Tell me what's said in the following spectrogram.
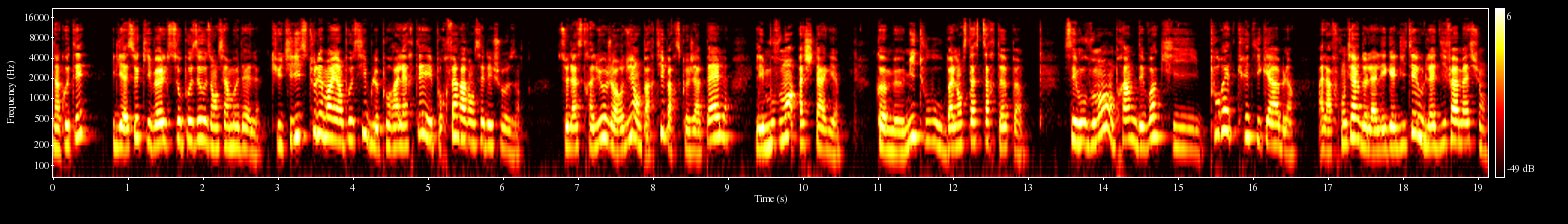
D'un côté, il y a ceux qui veulent s'opposer aux anciens modèles, qui utilisent tous les moyens possibles pour alerter et pour faire avancer les choses. Cela se traduit aujourd'hui en partie par ce que j'appelle les mouvements hashtag, comme MeToo ou Balance ta Startup. Ces mouvements empruntent des voies qui pourraient être critiquables, à la frontière de la légalité ou de la diffamation.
